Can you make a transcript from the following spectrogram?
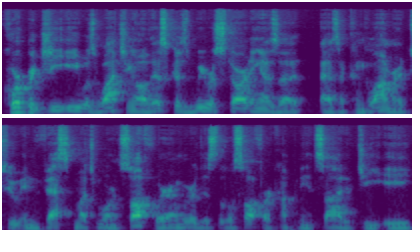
Corporate GE was watching all this because we were starting as a as a conglomerate to invest much more in software, and we were this little software company inside of GE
